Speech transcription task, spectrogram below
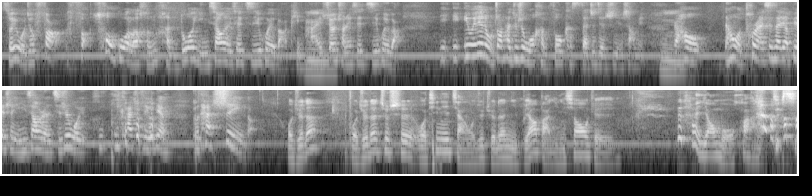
所以我就放放错过了很很多营销的一些机会吧，品牌宣传的一些机会吧。因因因为那种状态就是我很 focus 在这件事情上面，然后然后我突然现在要变成营销人，其实我一一开始是有点不太适应的。我觉得，我觉得就是我听你讲，我就觉得你不要把营销给太妖魔化了，就是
